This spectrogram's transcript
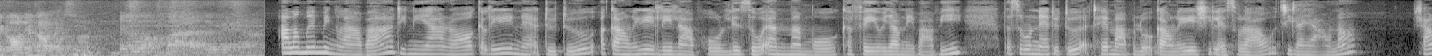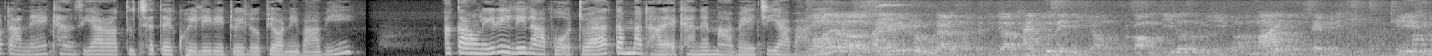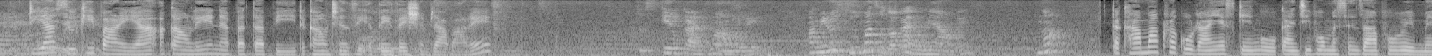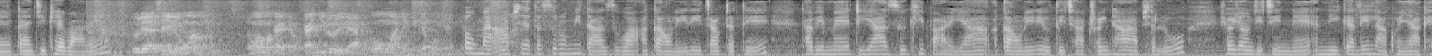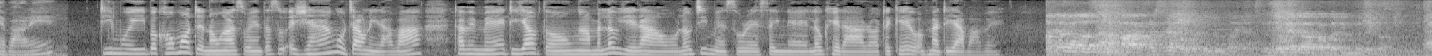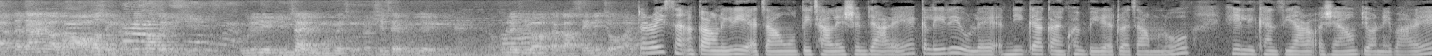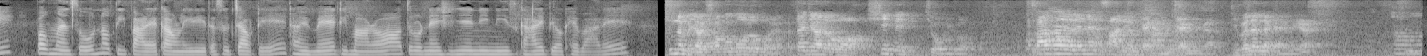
ဒီကောင်ဒီကောင်ပဲရှိတယ်အားလုံးပဲမင်္ဂလာပါဒီနေ့ကတော့ကလေးတွေနဲ့အတူတူအကောင်လေးတွေလေ့လာဖို့ Lizzo and Mammo Cafe ကိုရောက်နေပါပြီတဆူတို့နဲ့အတူတူအထဲမှာဘလို့အကောင်လေးတွေရှိလဲဆိုတာကိုကြည့်လိုက်ရအောင်နော်ရောက်တာနဲ့ခံစီကတော့သူချက်တဲ့ခွေလေးတွေတွေးလို့ပြောနေပါပြီအကောင်လေးတွေလေ့လာဖို့အတွက်သတ်မှတ်ထားတဲ့အခန်းထဲမှာပဲကြည့်ရပါတ။ယ်ကျွန်တော်ကတော့ scientific producer လို့ဆိုတယ်သူက time music တွေကြောင်းအကောင်ကြီးဆုံးဆိုလို့ရှိရင်သူကအမားတွေကို10မိနစ်ကြည့်အထီးတွေဆိုလို့ရှိရင် ဒီကဇူခိပါတွေကအကောင်လေးနဲ့ပတ်သက်ပြီးတကောင်ချင်းစီအသေးစိတ်ရှင်းပြပါတယ်သူ skill ကန်ထူအောင်လို့လေမမီတို့ zoom ဆိုတော့ကန်လို့မရအောင်လေနော်တခါမှခရက်ကိုတိုင်းရဲ့ skin ကိုကန်ကြည့်ဖို့မစင်စားဖို့ပဲမယ်ကန်ကြည့်ခဲ့ပါတယ်သူလည်းအစိတ်လုံးဝမရှိဘူးလုံးဝမကြိုက်တော့ကန်ကြီးလို့ရမကုန်းမှတင်ပြီးတဲ့ပုံရနေပုံမှန်အားဖြင့်တဆူရမိသားစုကအကောင်လေးတွေကြောက်တတ်တယ်။ဒါပေမဲ့ဒီကဇူခိပါတွေကအကောင်လေးတွေကိုတေချာ train ထားတာဖြစ်လို့ရုံရုံကြည်ကြည်နဲ့အနီးကပ်လေးလာခွင့်ရခဲ့ပါတယ်။ ဒီမွေကြီးပခုံးမော့တင်တော့ကဆိုရင်တဆူအရန်ကိုကြောက်နေတာပါ။ဒါပေမဲ့ဒီရောက်တော့ငါမလောက်ရတာကိုလောက်ကြည့်မယ်ဆိုတဲ့စိတ်နဲ့လောက်ခဲ့တာကတော့တကယ်ကိုအမှတ်တရပါပဲ။တော့တော့ဆာပါ crystal ကိုဘယ်လိုလုပ်ပါလဲ။ဒီလိုကတော့ကောက်ကလေးမျိုးတွေပေါ့။အဲတက်တန်းရောက်တော့အောင်မဆိုရင်တော့60လေးရှိတယ်။လူတွေ view site ယူမှုမဲ့ဆိုတော့80 90လေးနေနိုင်တယ်။အ ခုလက်ရှိတော့တက်က10နှစ်ကျော်သွားတပြီရိတ်ဆန်အကောင်လေးတွေရဲ့အကြောင်းကိုတေချာလဲရှင်းပြတယ်။ကလေးတွေကိုလည်းအနီးကပ်ကင်ခွင့်ပေးတဲ့အတွက်ကြောင့်မလို့ဟေလီခန်စီကတော့အရန်ပြောနေပါတယ်။ပုံမှန်ဆိုနှုတ်သီးပါတဲ့အကောင်လေးတွေတဆူကြောက်တယ်။ဒါပေမဲ့ဒီမှာတော့သူတို့နဲ့ရှင်းရှင်းနီးနီးစကားတွေပြောခဲ့ပါတယ်။သူ့နာမည်ကရှောင်းဘောဘောလို့ခေါ်တယ်အတက်ကြတော့ရှစ်နှစ်ကျော်ပြီပေါ့အစားထားတဲ့နဲ့အစာလေးကိုကြိုင်တာမကြိုက်ဘူးကဒီဘက်လက်လက်ကြိုင်ပေးရတယ်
